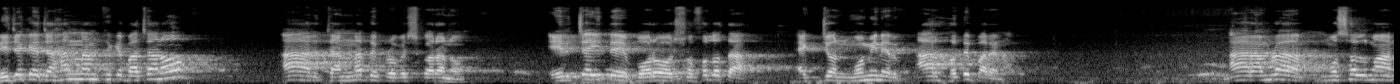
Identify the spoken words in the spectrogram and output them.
নিজেকে জাহান্নাম থেকে বাঁচানো আর জান্নাতে প্রবেশ করানো। এর চাইতে বড় সফলতা একজন মমিনের আর হতে পারে না। আর আমরা মুসলমান,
